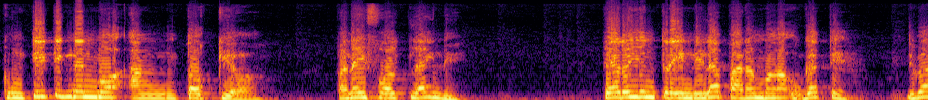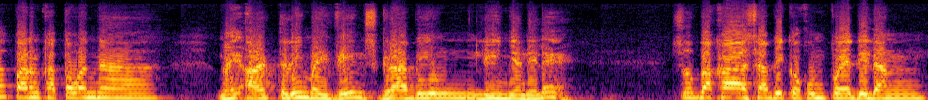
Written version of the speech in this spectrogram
kung titignan mo ang Tokyo, panay fault line eh. Pero yung train nila parang mga ugat eh. Di ba? Parang katawan na may artery, may veins. Grabe yung linya nila eh. So baka sabi ko kung pwede lang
